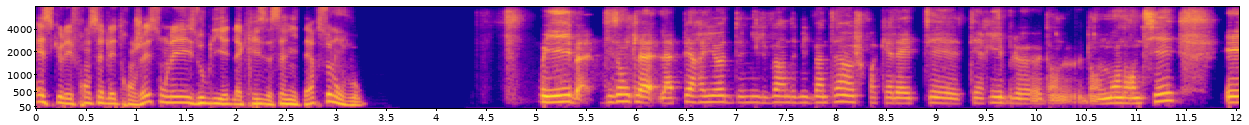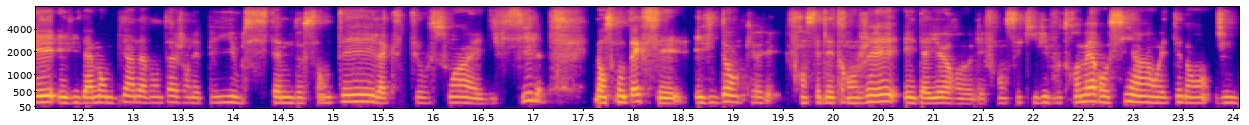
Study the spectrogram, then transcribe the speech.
Est-ce que les Français de l'étranger sont les oubliés de la crise sanitaire selon vous? Oui, bah, disons que la, la période 2020-2021, je crois qu'elle a été terrible dans le, dans le monde entier et évidemment bien davantage dans les pays où le système de santé, l'accès aux soins est difficile. Dans ce contexte, c'est évident que les Français de l'étranger et d'ailleurs euh, les Français qui vivent outre-mer aussi hein, ont été dans une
